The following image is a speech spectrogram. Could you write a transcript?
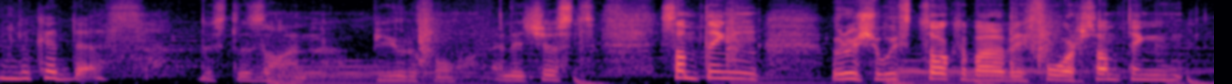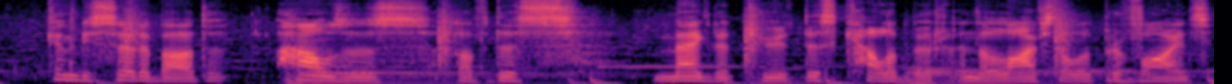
Look at this. This design, beautiful. And it's just something, Marussia, we've talked about it before, something can be said about houses of this magnitude, this caliber and the lifestyle it provides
